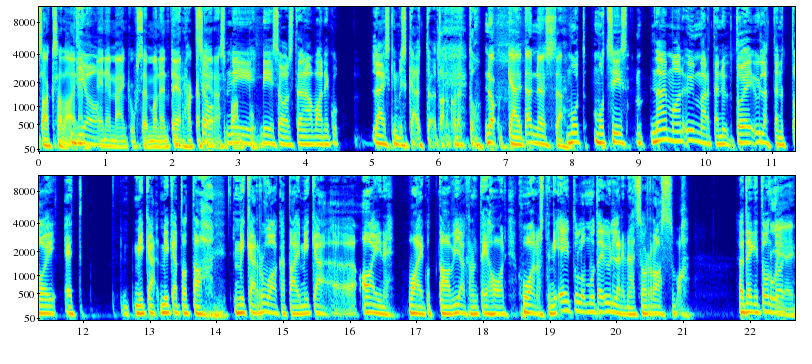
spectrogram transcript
saksalainen Joo. enemmän kuin semmoinen terhakka se on, teräspamppu. niin, niin, se on sitten vaan niinku läiskimiskäyttöön tarkoitettu. No käytännössä. Mutta mut siis näin mä oon ymmärtänyt, toi ei yllättänyt toi, että mikä, mikä, tota, mikä ruoka tai mikä äh, aine vaikuttaa Viagran tehoon huonosti, niin ei tullut muuten yllärinä, että se on rasva. Jotenkin tuntuu, Kui ei.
